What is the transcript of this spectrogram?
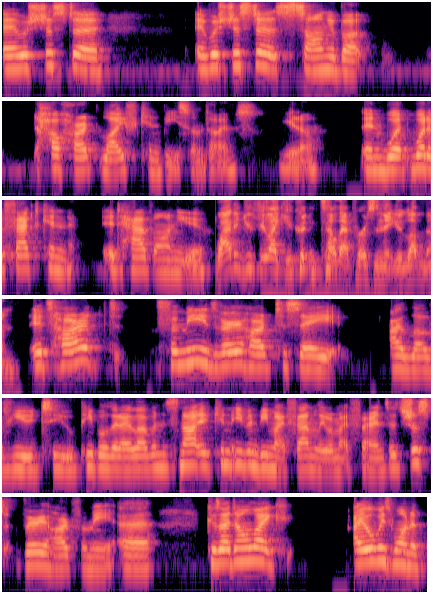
it was just a it was just a song about how hard life can be sometimes you know and what what effect can it have on you why did you feel like you couldn't tell that person that you love them it's hard for me it's very hard to say I love you to people that I love. And it's not, it can even be my family or my friends. It's just very hard for me. Uh, cause I don't like, I always want to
